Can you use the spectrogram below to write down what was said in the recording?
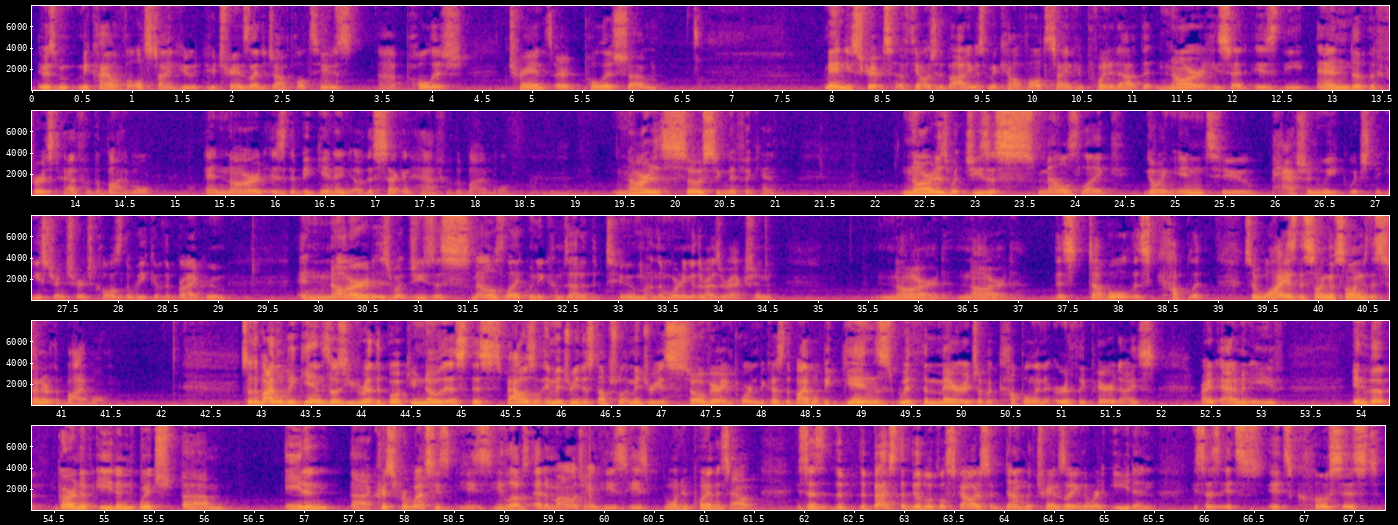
it was Mikhail Waldstein who, who translated John Paul II's uh, Polish trans or Polish um, manuscript of Theology of the Body. It was Mikhail Waldstein who pointed out that nard, he said, is the end of the first half of the Bible, and nard is the beginning of the second half of the Bible. Nard is so significant. Nard is what Jesus smells like going into Passion Week, which the Eastern Church calls the week of the bridegroom. And nard is what Jesus smells like when he comes out of the tomb on the morning of the resurrection. Nard, nard, this double, this couplet. So, why is the Song of Songs the center of the Bible? So, the Bible begins, those of you who've read the book, you know this. This spousal imagery, this nuptial imagery is so very important because the Bible begins with the marriage of a couple in an earthly paradise, right? Adam and Eve in the Garden of Eden, which um, Eden, uh, Christopher West, he's, he's, he loves etymology, and he's, he's the one who pointed this out. He says the, the best that biblical scholars have done with translating the word Eden, he says its, its closest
